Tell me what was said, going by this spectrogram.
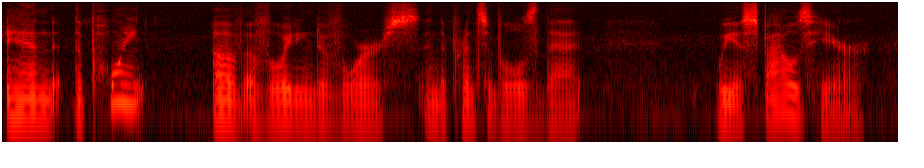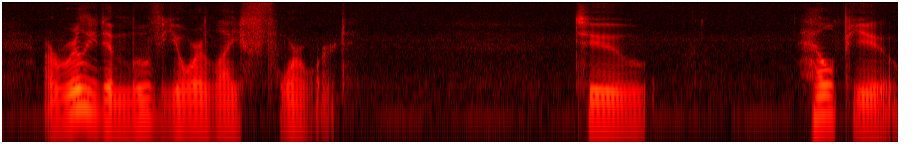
And the point of avoiding divorce and the principles that we espouse here are really to move your life forward, to help you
